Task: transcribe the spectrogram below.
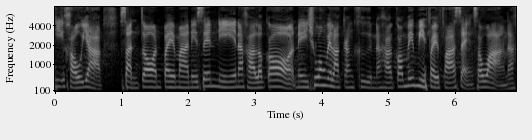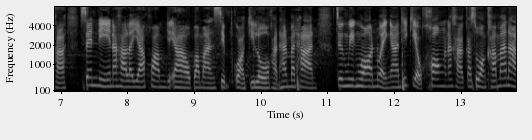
ที่เขาอยากสัญจรไปมาในเส้นนี้นะคะ แล้วก็ในช่วงเวลากลางคืนนะคะ ก็ไม่มีไฟฟ้าแสงสว่างนะคะ เส้นนี้นะคะ ระยะความยาวประมาณ 10 กว่ากิโลค่ะท่านประธาน จึงวิงวอนหน่วยงานที่เกี่ยวข้องนะคะ กระทรวงคมนา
